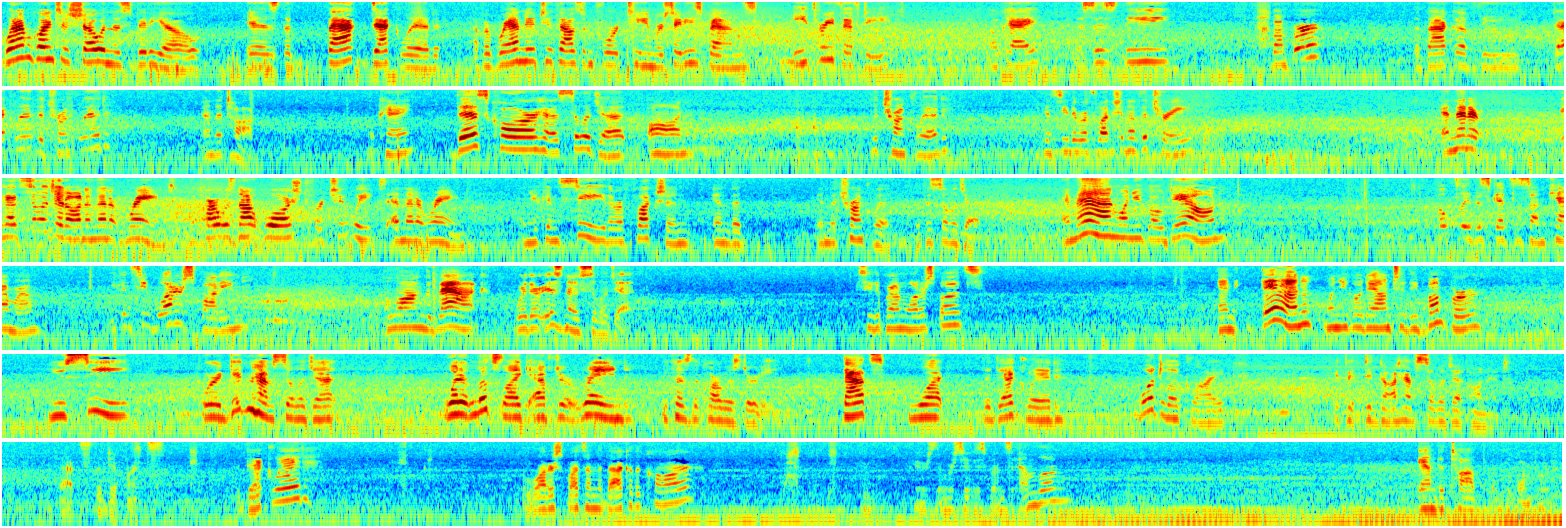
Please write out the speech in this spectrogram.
What I'm going to show in this video is the back deck lid of a brand new 2014 Mercedes-Benz E350. Okay, this is the bumper, the back of the deck lid, the trunk lid, and the top. Okay, this car has Silajet on the trunk lid. You can see the reflection of the tree and then it it had Silajet on and then it rained. The car was not washed for two weeks and then it rained. And you can see the reflection in the in the trunk lid with the Silajet. And then when you go down, hopefully this gets us on camera, you can see water spotting along the back where there is no Silajet. See the brown water spots? And then when you go down to the bumper, you see where it didn't have Silajet, what it looks like after it rained because the car was dirty. That's what the deck lid would look like if it did not have Silajet on it. That's the difference. The deck lid, the water spots on the back of the car, Here's the Mercedes-Benz emblem and the top of the bumper.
